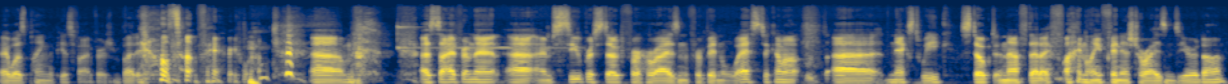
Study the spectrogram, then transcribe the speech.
I was playing the PS5 version, but it holds up very well. um, aside from that, uh, I'm super stoked for Horizon Forbidden West to come out uh, next week. Stoked enough that I finally finished Horizon Zero Dawn,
